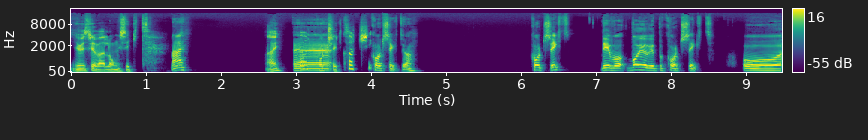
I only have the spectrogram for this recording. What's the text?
Jag vill skriva lång sikt. Nej, Nej, Eh, kort sikt. Kort sikt. kort sikt ja. Kort sikt, det är vad, vad gör vi på kort sikt? Och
